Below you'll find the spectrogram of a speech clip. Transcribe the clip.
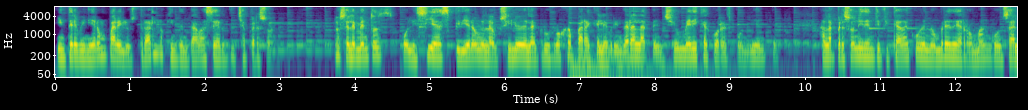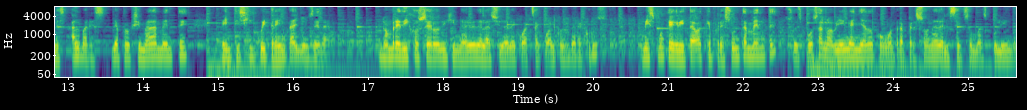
intervinieron para ilustrar lo que intentaba hacer dicha persona. Los elementos policías pidieron el auxilio de la Cruz Roja para que le brindara la atención médica correspondiente a la persona identificada con el nombre de Román González Álvarez, de aproximadamente 25 y 30 años de edad. El hombre dijo ser originario de la ciudad de Coatzacoalcos, Veracruz, mismo que gritaba que presuntamente su esposa lo había engañado con otra persona del sexo masculino,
